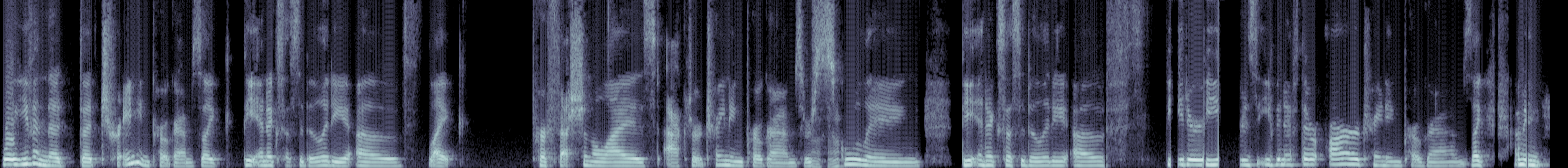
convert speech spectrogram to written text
well, even the the training programs, like the inaccessibility of like professionalized actor training programs or hmm schooling, the inaccessibility of theater even if there are training programs. Like, I mean,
